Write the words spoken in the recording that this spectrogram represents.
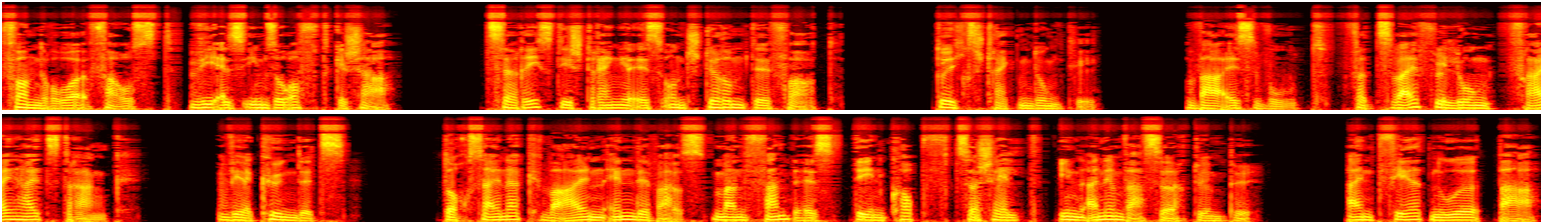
Von roher Faust, wie es ihm so oft geschah. Zerriss die Stränge es und stürmte fort. Durchs Streckendunkel. War es Wut, Verzweiflung, Freiheitsdrang. Wer kündet's, doch seiner Qualen Ende war's. Man fand es, den Kopf zerschellt, in einem Wassertümpel. Ein Pferd nur, bar.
